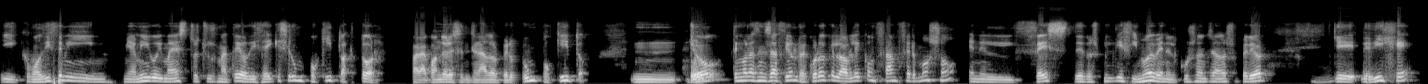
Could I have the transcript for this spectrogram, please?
Y como dice mi, amigo y maestro Chus Mateo, dice, hay que ser un poquito actor para cuando eres entrenador, pero un poquito. Mm, yo tengo la sensación, recuerdo que lo hablé con Fran Fermoso en el CES de 2019, en el curso de entrenador superior, que le dije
